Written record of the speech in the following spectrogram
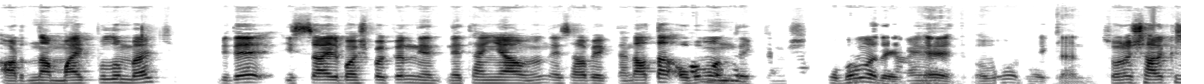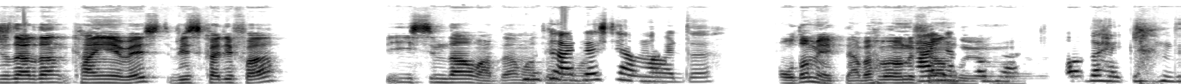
ardından Mike Bloomberg. Bir de İsrail Başbakanı Netanyahu'nun hesabı eklendi. Hatta Obama'nın da eklenmiş. Obama da Aynen. evet. Obama da eklendi. Sonra şarkıcılardan Kanye West, Wiz Khalifa bir isim daha vardı ama Kim Kardashian vardı. O da mı eklendi? Ben onu şu Aynen, an duyuyorum. O da, o da eklendi.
